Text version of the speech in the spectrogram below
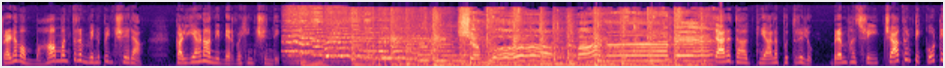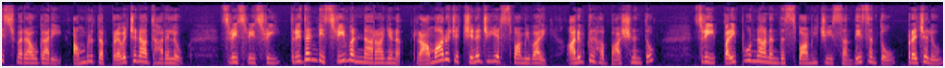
ప్రణవ మహామంత్రం వినిపించేలా కళ్యాణాన్ని నిర్వహించింది. శారదా జ్ఞానపుత్రులు బ్రహ్మశ్రీ చాగంటి కోటేశ్వరరావు గారి అమృత ప్రవచనాధారలో శ్రీ శ్రీ శ్రీ త్రిదండి శ్రీమన్నారాయణ రామానుజ చినజీయర్ స్వామివారి అనుగ్రహ భాషణంతో శ్రీ పరిపూర్ణానంద స్వామీజీ సందేశంతో ప్రజలు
